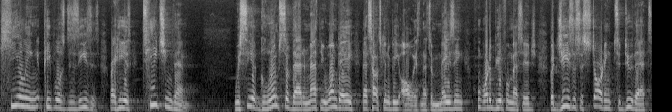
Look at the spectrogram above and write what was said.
healing people's diseases, right? He is teaching them. We see a glimpse of that in Matthew. One day, that's how it's going to be always. And that's amazing. What a beautiful message. But Jesus is starting to do that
